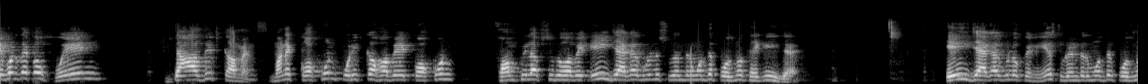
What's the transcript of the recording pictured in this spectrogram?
এবার দেখো হোয়েন ডাজ ইট কামেন্টস মানে কখন পরীক্ষা হবে, কখন ফর্ম ফিল শুরু হবে, এই জায়গাগুলো স্টুডেন্টদের মধ্যে প্রশ্ন থেকেই যায়। এই জায়গাগুলোকে নিয়ে স্টুডেন্টের মধ্যে প্রশ্ন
